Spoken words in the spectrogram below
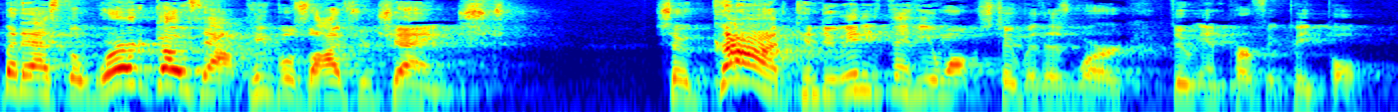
But as the word goes out, people's lives are changed. So God can do anything He wants to with His word through imperfect people.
